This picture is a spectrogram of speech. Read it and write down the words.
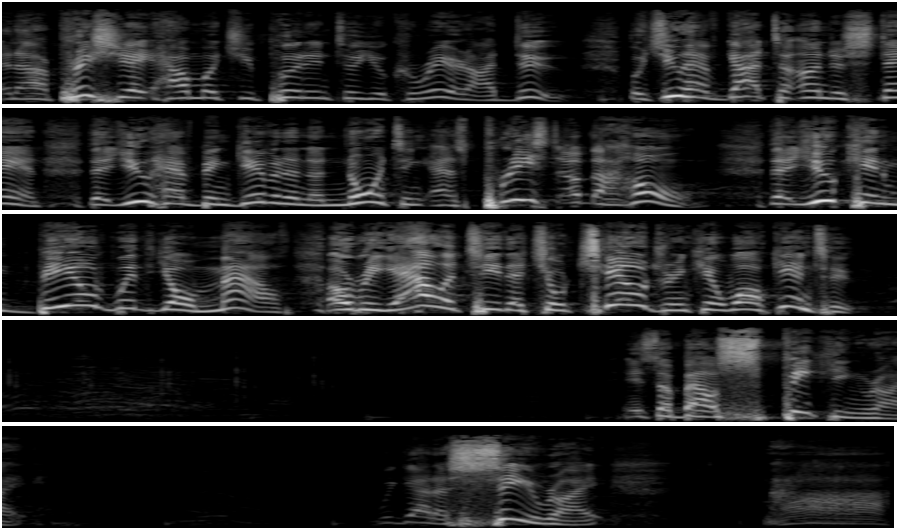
And I appreciate how much you put into your career, I do. But you have got to understand that you have been given an anointing as priest of the home, that you can build with your mouth a reality that your children can walk into. It's about speaking right. We got to see right ah,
